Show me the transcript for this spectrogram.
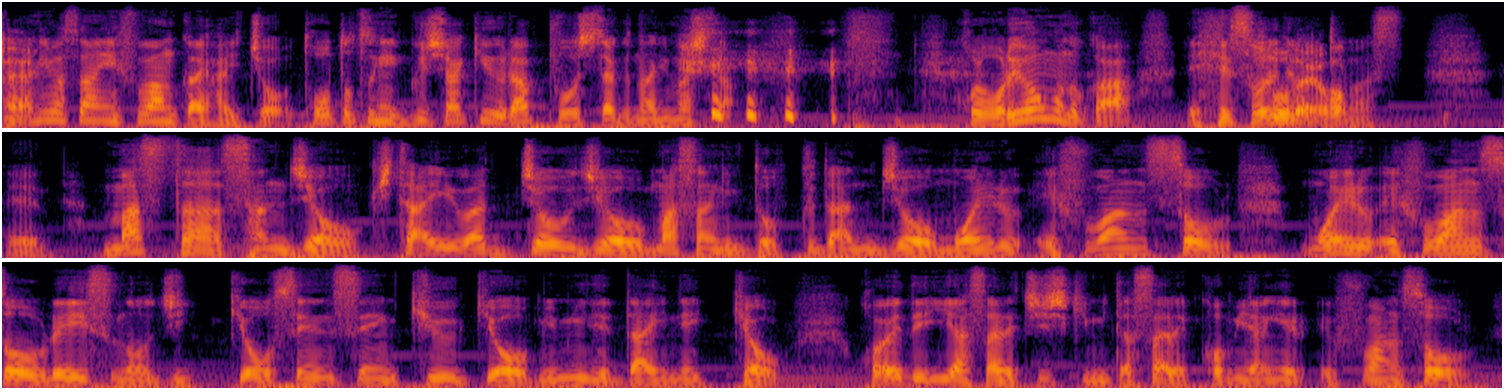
アニマさん F1 回拝聴唐突に愚者級ラップをしたくなりました。これ俺読むのか？えー、それではいきます。えー、マスター参上、期待は上々、まさに独壇場、燃える F1 ソウル、燃える F1 ソウル、レースの実況、戦線、急遽、耳で大熱狂、声で癒され、知識満たされ、込み上げる F1 ソウル。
